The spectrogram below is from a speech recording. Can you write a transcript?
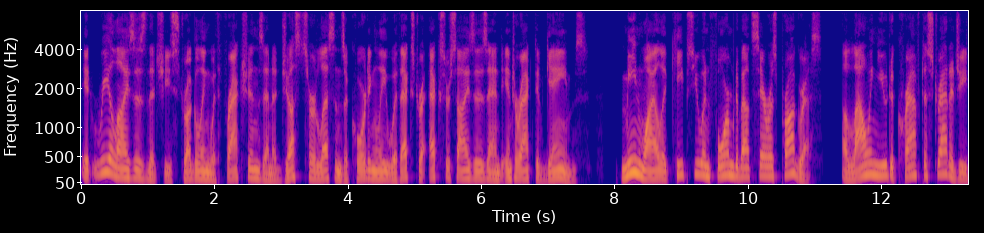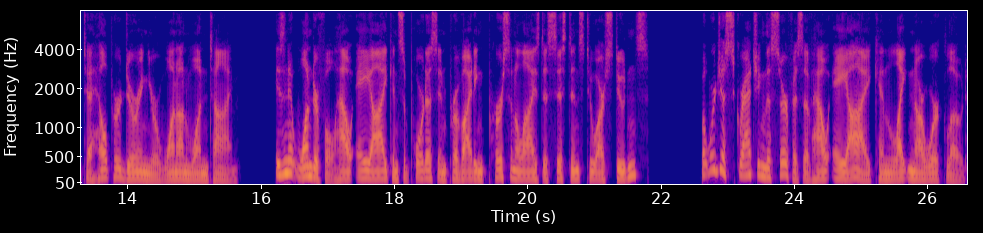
It realizes that she's struggling with fractions and adjusts her lessons accordingly with extra exercises and interactive games. Meanwhile, it keeps you informed about Sarah's progress, allowing you to craft a strategy to help her during your one on one time. Isn't it wonderful how AI can support us in providing personalized assistance to our students? But we're just scratching the surface of how AI can lighten our workload.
